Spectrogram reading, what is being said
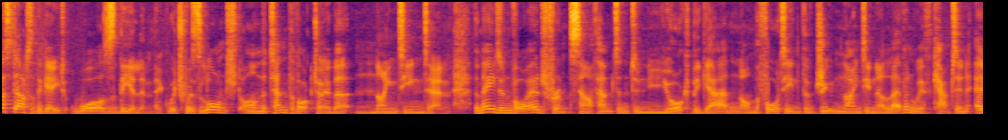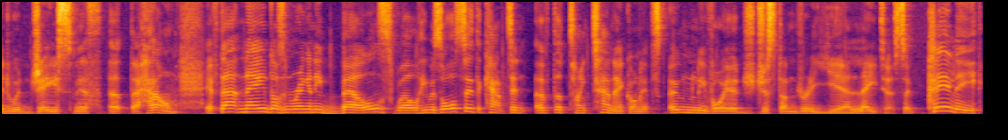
First out of the gate was the Olympic, which was launched on the 10th of October 1910. The maiden voyage from Southampton to New York began on the 14th of June 1911 with Captain Edward J. Smith at the helm. If that name doesn't ring any bells, well, he was also the captain of the Titanic on its only voyage just under a year later. So clearly,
